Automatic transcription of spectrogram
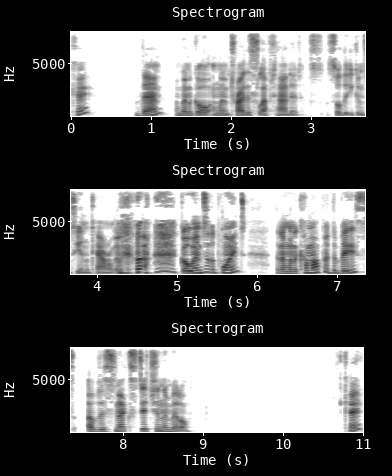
Okay, then I'm going to go, I'm going to try this left-handed so that you can see in the camera. I'm going to go into the point, then I'm going to come up at the base of this next stitch in the middle. Okay,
